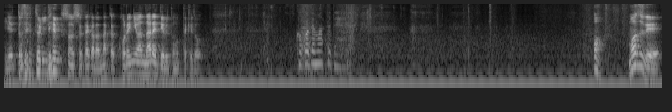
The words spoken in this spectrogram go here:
レッドデッドリデンプションしてたからなんかこれには慣れてると思ったけど。ここで待ってて。あマジで？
